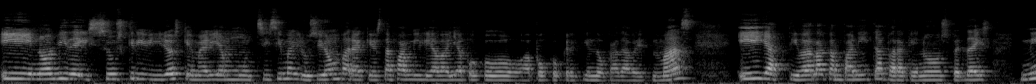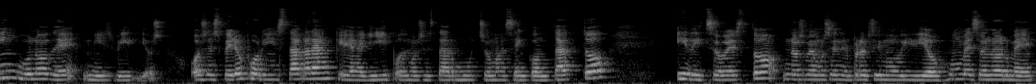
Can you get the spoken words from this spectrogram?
Y no olvidéis suscribiros, que me haría muchísima ilusión para que esta familia vaya poco a poco creciendo cada vez más. Y activar la campanita para que no os perdáis ninguno de mis vídeos. Os espero por Instagram, que allí podemos estar mucho más en contacto. Y dicho esto, nos vemos en el próximo vídeo. Un beso enorme.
